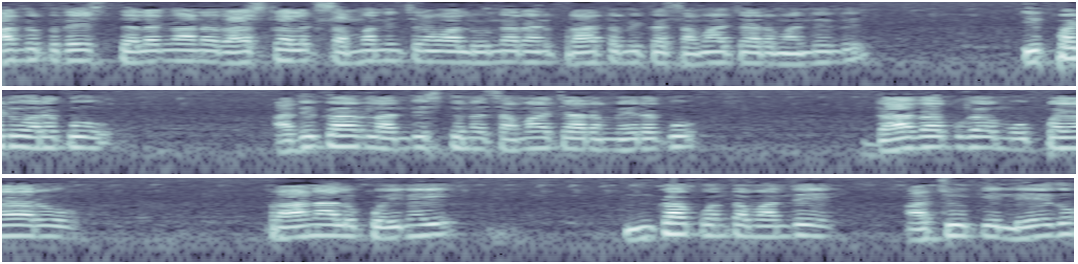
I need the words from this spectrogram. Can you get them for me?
ఆంధ్రప్రదేశ్ తెలంగాణ రాష్ట్రాలకు సంబంధించిన వాళ్ళు ఉన్నారని ప్రాథమిక సమాచారం అందింది. ఇప్పటి వరకు అధికారులు అందిస్తున్న సమాచారం మేరకు దాదాపుగా ముప్పై ఆరు ప్రాణాలు పోయినాయి. ఇంకా కొంతమంది అచూకీ లేదు.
